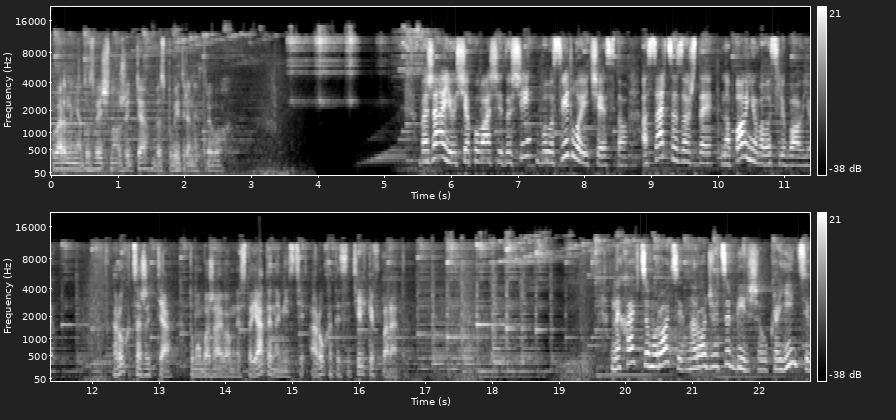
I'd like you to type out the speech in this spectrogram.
повернення до звичного життя без повітряних тривог. Бажаю, щоб у вашій душі було світло і чисто, а серце завжди наповнювалось любов'ю. Рух це життя, тому бажаю вам не стояти на місці, а рухатися тільки вперед. Нехай в цьому році народжується більше українців,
